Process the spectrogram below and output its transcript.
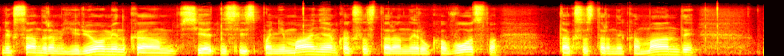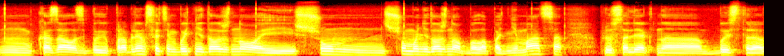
Александром Еременко. Все отнеслись с пониманием, как со стороны руководства, так со стороны команды. Казалось бы, проблем с этим быть не должно, и шум, шуму не должно было подниматься. Плюс Олег на быстро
